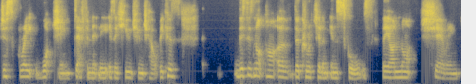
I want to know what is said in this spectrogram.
just great watching definitely is a huge, huge help because this is not part of the curriculum in schools. They are not sharing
